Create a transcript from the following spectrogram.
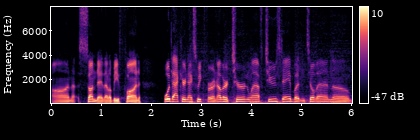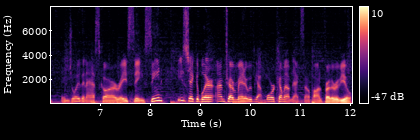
on Sunday. That'll be fun. We'll be back here next week for another Turn Left Tuesday, but until then, uh, enjoy the NASCAR racing scene. He's Jacob Blair. I'm Trevor Mander. We've got more coming up next on Upon Further Review.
